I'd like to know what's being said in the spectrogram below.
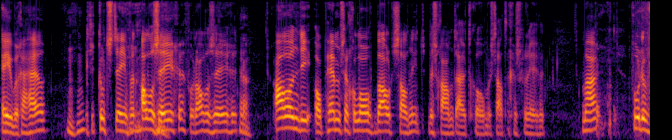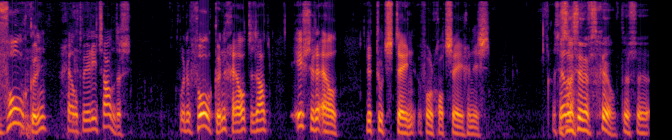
eeuwige heil. Mhm. is de toetssteen van alle zegen, voor alle zegen. Ja. Allen die op hem zijn geloof bouwt, zal niet beschaamd uitkomen, staat er geschreven. Maar voor de volken geldt weer iets anders. Voor de volken geldt dat Israël de toetssteen voor Gods zegen is. Dus er is een verschil tussen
